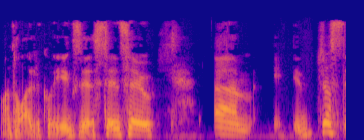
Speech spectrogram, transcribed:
ontologically exist. And so, um, just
